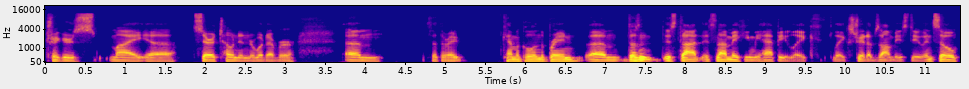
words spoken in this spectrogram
triggers my uh, serotonin or whatever. Um, is that the right chemical in the brain? Um, doesn't it's not it's not making me happy like like straight up zombies do. And so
